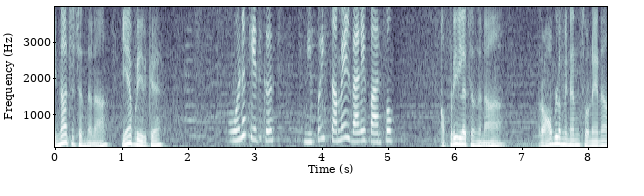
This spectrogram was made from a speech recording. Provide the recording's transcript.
என்னாச்சு சந்தனா? ஏன் அப்படி இருக்க? உனக்கு எதுக்கு? நீ போய் சமையல் வேலையை பார்ப்போம். அப்படி இல்லை சந்தனா. ப்ராப்ளம் என்னன்னு சொன்னேன்னா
